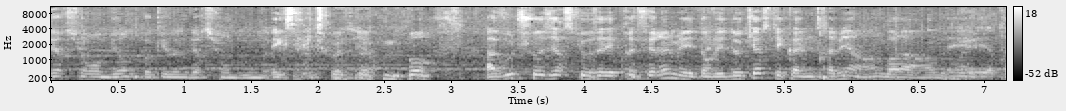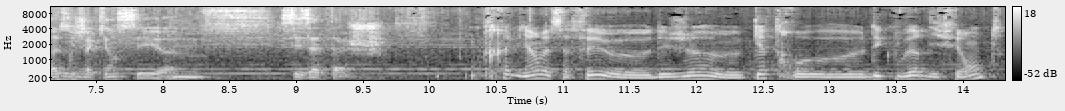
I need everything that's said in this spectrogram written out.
version ambiante, Pokémon version Doom. Exactement. à vous de choisir ce que vous allez préférer, mais dans les deux cas, c'était quand même très bien. hein, voilà. hein, mais Ouais. après, c'est chacun ses, euh, ses attaches. Très bien, bah, ça fait euh, déjà euh, quatre euh, découvertes différentes.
